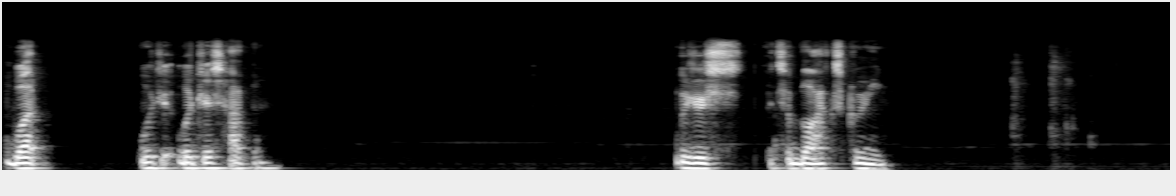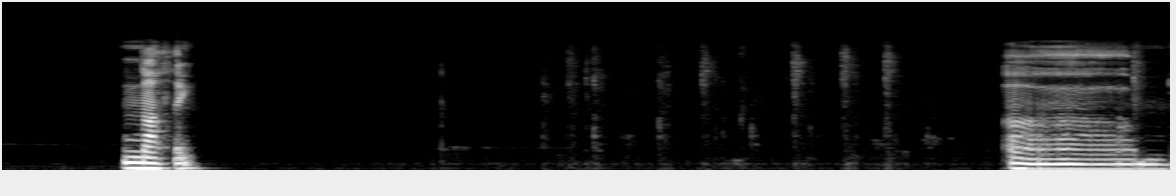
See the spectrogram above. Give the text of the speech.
What? What, what just happened? We just, it's a black screen. Nothing. Um.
